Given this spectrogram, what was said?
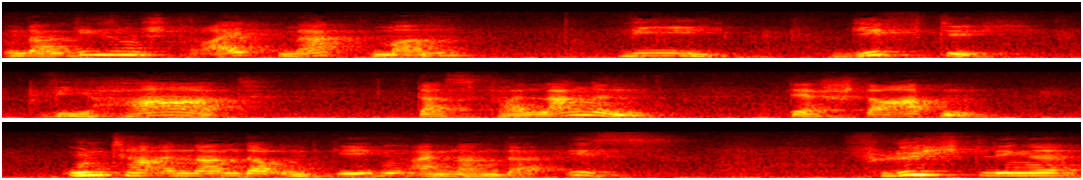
Und an diesem Streit merkt man, wie giftig, wie hart das Verlangen der Staaten untereinander und gegeneinander ist, Flüchtlinge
